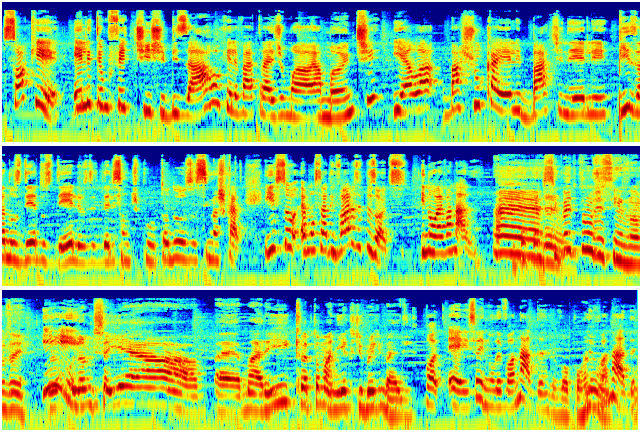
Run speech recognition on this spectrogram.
só que ele tem um fetiche bizarro que ele vai atrás de uma amante e ela machuca ele, bate nele, pisa nos dedos dele, os dedos dele são tipo todos assim machucados. Isso é mostrado em vários episódios e não leva a nada. É, 50 tons de cinza os nomes aí. O, E o nome disso aí é a é, Marie Kleptomaníaca de Breaking Bad. pode- é isso aí, não levou a nada. Levou a porra Não levou a nada.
